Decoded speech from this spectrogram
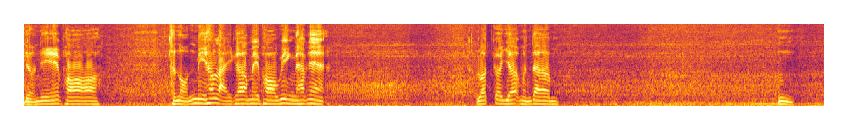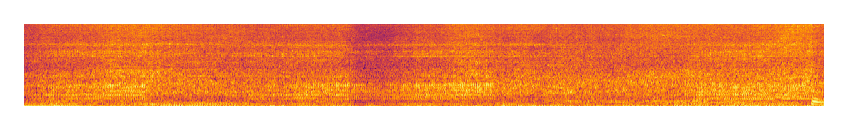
เดี๋ยวนี้พอถนนมีเท่าไหร่ก็ไม่พอวิ่งนะครับเนี่ย รถก็เยอะเหมือนเดิม อืม อืม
